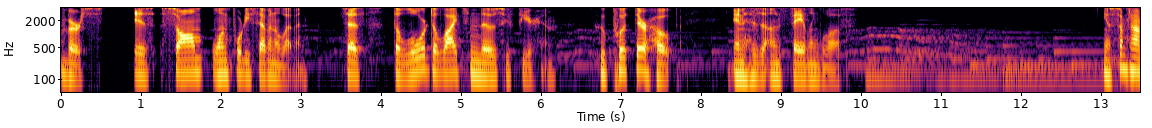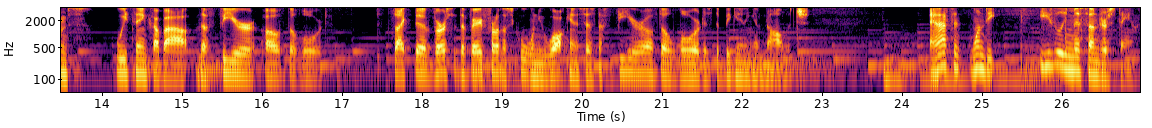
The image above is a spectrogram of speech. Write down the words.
verse is Psalm 147:11. It says, "The Lord delights in those who fear him, who put their hope in his unfailing love." You know, sometimes we think about the fear of the Lord. It's like the verse at the very front of the school when you walk in, it says, The fear of the Lord is the beginning of knowledge. And that's one to easily misunderstand.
